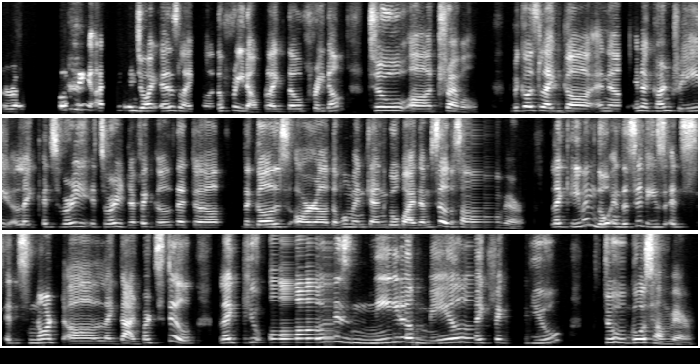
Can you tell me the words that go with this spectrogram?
right. One thing I enjoy is like uh, the freedom, like the freedom to uh, travel. Because like uh, in a in a country, like it's very it's very difficult that uh, the girls or uh, the women can go by themselves somewhere like even though in the cities it's it's not uh, like that but still like you always need a male like you to go somewhere.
